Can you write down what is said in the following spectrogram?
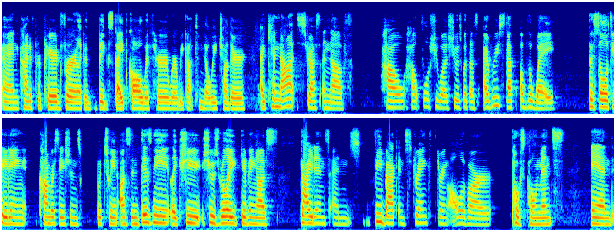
and kind of prepared for like a big Skype call with her where we got to know each other. I cannot stress enough how helpful she was. She was with us every step of the way, facilitating conversations between us and Disney. Like she she was really giving us guidance and feedback and strength during all of our postponements. And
